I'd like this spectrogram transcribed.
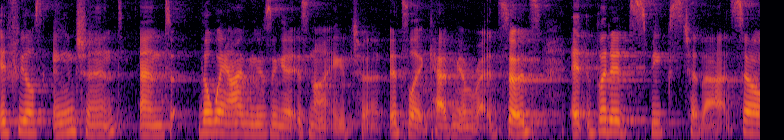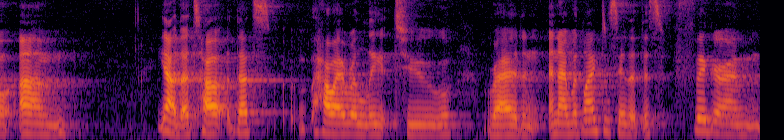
it feels ancient and the way I'm using it is not ancient. It's like cadmium red. So it's it but it speaks to that. So um, yeah, that's how that's how I relate to red and, and I would like to say that this figure I'm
